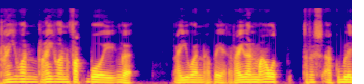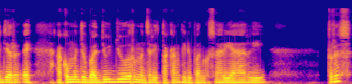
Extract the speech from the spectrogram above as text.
rayuan rayuan fuckboy enggak. Rayuan apa ya rayuan maut. Terus aku belajar eh aku mencoba jujur menceritakan kehidupanku sehari-hari. Terus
